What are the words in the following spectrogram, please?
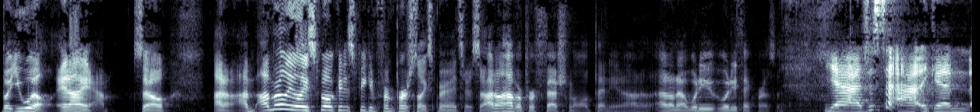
but you will, and I am. So I don't know. I'm, I'm really only spoken, speaking from personal experience here, so I don't have a professional opinion on it. I don't know. What do you What do you think, Marissa? Yeah, just to add again,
